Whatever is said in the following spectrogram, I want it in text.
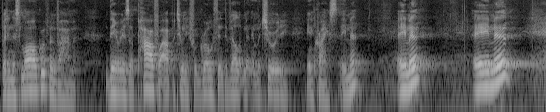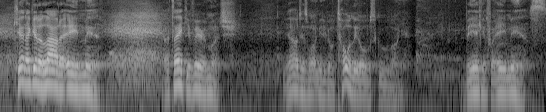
But in a small group environment, there is a powerful opportunity for growth and development and maturity in Christ. Amen? Amen? Amen? Can I get a louder amen? I thank you very much. Y'all just want me to go totally old school on you, begging for amens.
